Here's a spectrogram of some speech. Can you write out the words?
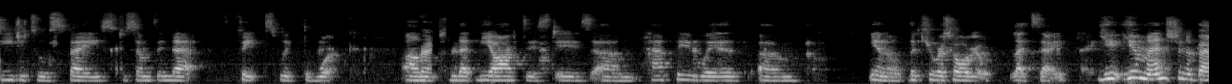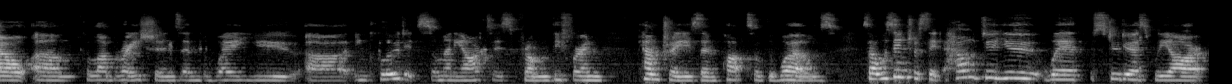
digital space to something that fits with the work. Um, right. that the artist is um, happy with um, you know the curatorial let's say you you mentioned about um, collaborations and the way you uh, included so many artists from different countries and parts of the world so i was interested how do you with Studio As We Are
